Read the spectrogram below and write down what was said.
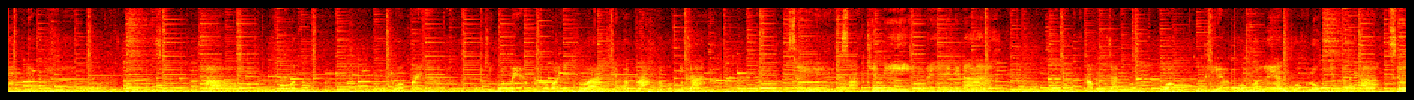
ห้างเดียวเลยนะซึ่งถ้า กลัวไปเนี่ยคงสิบกแปลกนะเพราะว่าอย่างเพราะว่าเขตภาคกลางครับผมมีการใส่สารเคมีในให้ในหน้าแล้วผมกำจัดพวกพวกเพียพวกแมลงพวกโรคอย่างต่างๆ ซึ่ง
